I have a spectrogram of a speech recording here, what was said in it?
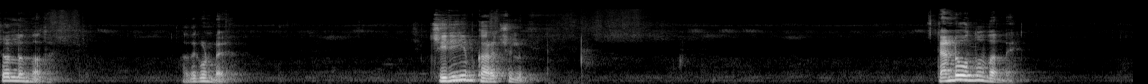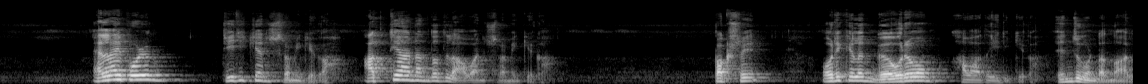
ചൊല്ലുന്നത്. അതുകൊണ്ട് ചിരിയും കരച്ചിലും രണ്ടും ഒന്നും തന്നെ. എല്ലായ്പ്പോഴും ചിരിക്കാൻ ശ്രമിക്കുക അത്യാനന്ദത്തിലാവാൻ ശ്രമിക്കുക. പക്ഷേ ഒരിക്കലും ഗൗരവം ആവാതെ ഇരിക്കുക. എന്തുകൊണ്ടെന്നാൽ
